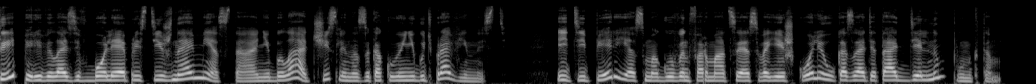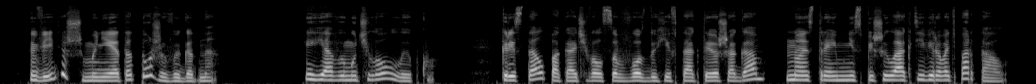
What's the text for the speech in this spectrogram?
«Ты перевелась в более престижное место, а не была отчислена за какую-нибудь провинность. И теперь я смогу в информации о своей школе указать это отдельным пунктом. Видишь, мне это тоже выгодно. Я вымучила улыбку. Кристалл покачивался в воздухе в такт ее шагам, но Эстрейм не спешила активировать портал.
